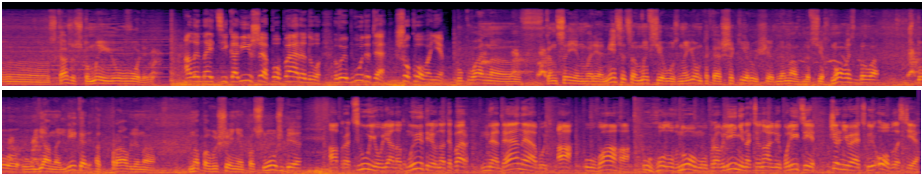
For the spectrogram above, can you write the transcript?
э, скажет, что мы ее уволили. Але найцікавіше попереду. Ви будете шоковані. Буквально в конце января месяца мы все узнаем, такая шокирующая для нас, для всех новость была, что Ульяна Ликарь отправлена на повышение по службе. А працює Уляна Дмитрівна тепер не де-небудь, а увага у головному управлінні національної поліції Чернівецької області.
